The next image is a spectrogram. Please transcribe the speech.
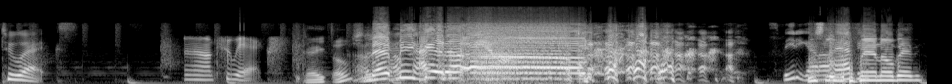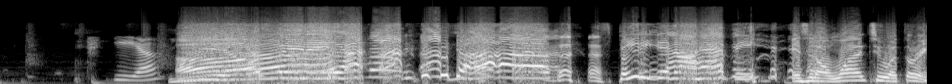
two X? Uh, 2X. Okay. Oh, shit. Let me get her up. Speedy You got all sleep with the fan on, baby? Yeah. Oh, Speedy Speedy getting all happy. Is it on one, two, or three?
